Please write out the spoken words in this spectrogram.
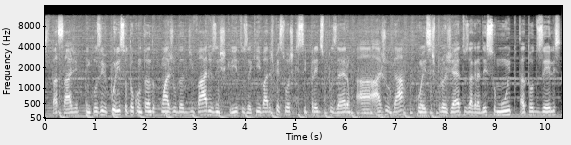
de passagem. Inclusive por isso eu estou contando com a ajuda de vários inscritos aqui, várias pessoas que se predispuseram a ajudar com esses projetos. Agradeço muito a todos eles.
